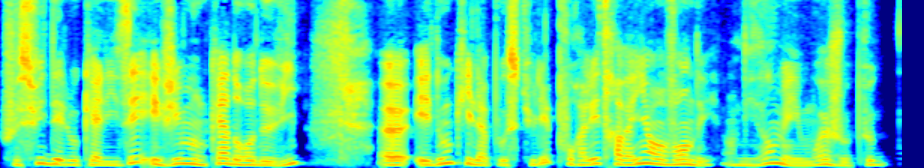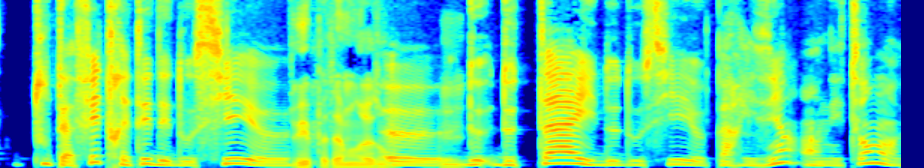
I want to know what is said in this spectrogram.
je suis délocalisé et j'ai mon cadre de vie. Euh, et donc il a postulé pour aller travailler en Vendée en disant mais moi je peux tout à fait traiter des dossiers euh, Oui, pas tellement de raison. de, de taille de dossiers parisiens en étant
